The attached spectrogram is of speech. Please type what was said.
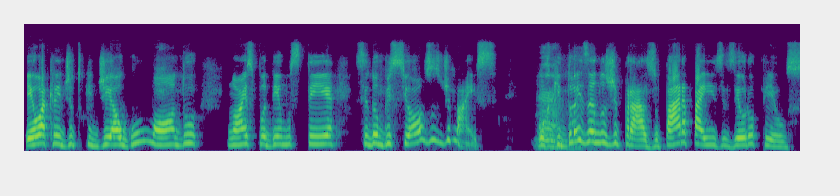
eu acredito que, de algum modo, nós podemos ter sido ambiciosos demais porque é. dois anos de prazo para países europeus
